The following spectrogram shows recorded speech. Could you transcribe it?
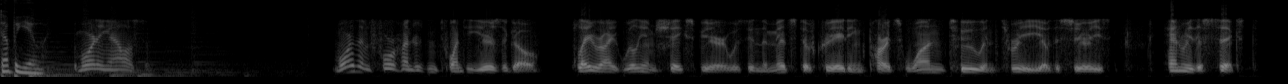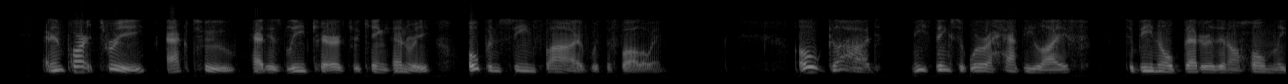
W. Good morning, Allison. More than 420 years ago, playwright William Shakespeare was in the midst of creating parts 1, 2, and 3 of the series Henry VI. And in part 3, Act 2 had his lead character, King Henry, open scene 5 with the following O God, methinks it were a happy life to be no better than a homely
